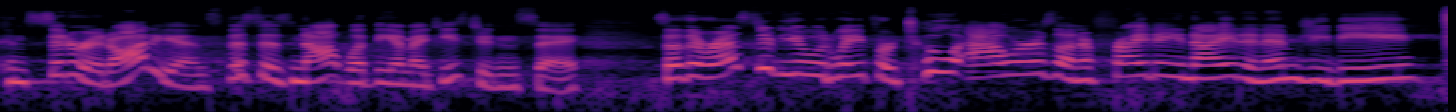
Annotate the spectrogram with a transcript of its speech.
considerate audience. This is not what the MIT students say. So the rest of you would wait for two hours on a Friday night in MGB,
